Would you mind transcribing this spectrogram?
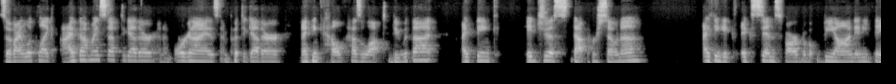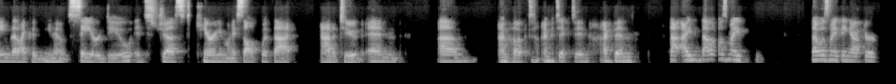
So if I look like I've got my stuff together and I'm organized, I'm put together, and I think health has a lot to do with that. I think it just that persona I think it extends far beyond anything that I could, you know, say or do. It's just carrying myself with that attitude and um I'm hooked. I'm addicted. I've been that I that was my that was my thing after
